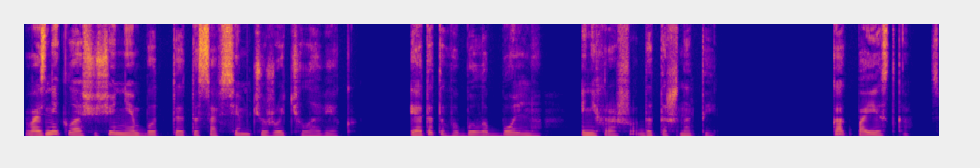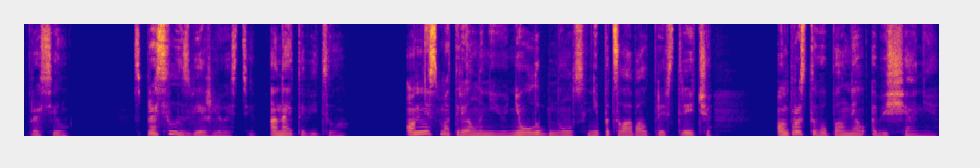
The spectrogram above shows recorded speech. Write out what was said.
Возникло ощущение, будто это совсем чужой человек. И от этого было больно и нехорошо до тошноты. «Как поездка?» — спросил. Спросил из вежливости. Она это видела. Он не смотрел на нее, не улыбнулся, не поцеловал при встрече. Он просто выполнял обещание.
